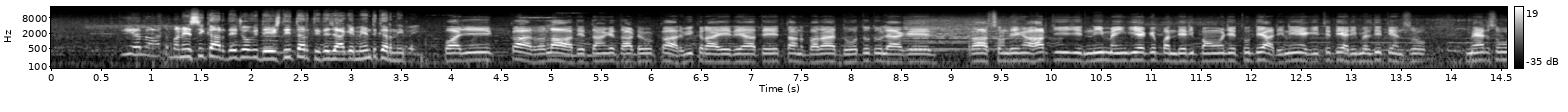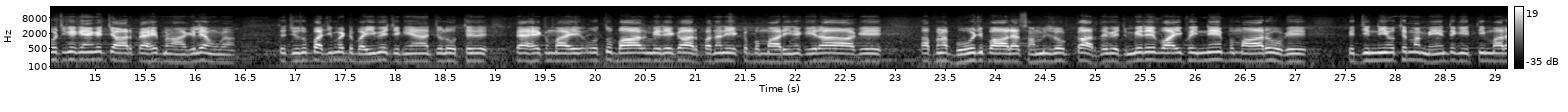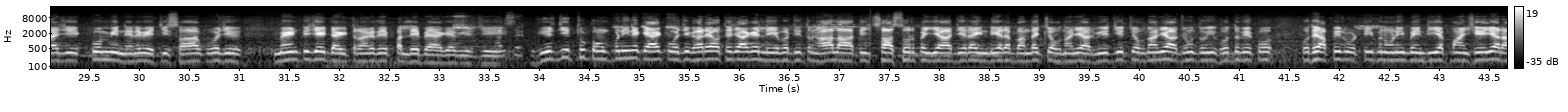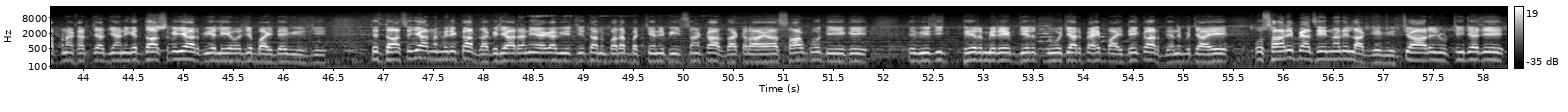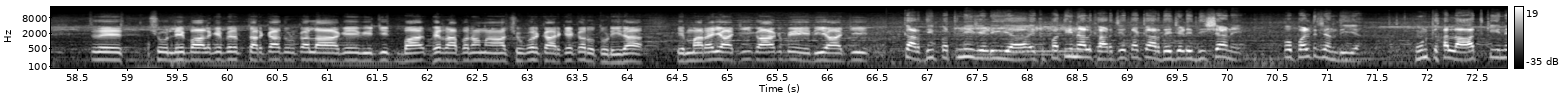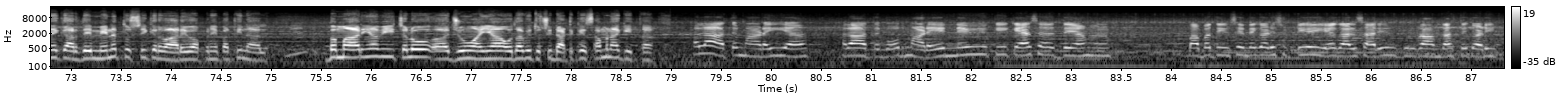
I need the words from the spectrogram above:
ਕੀ ਹਾਲਾਤ ਬਣੇ ਸੀ ਘਰ ਦੇ ਜੋ ਵਿਦੇਸ਼ ਦੀ ਧਰਤੀ ਤੇ ਜਾ ਕੇ ਮਿਹਨਤ ਕਰਨੀ ਪਈ? ਭਾਜੀ ਘਰ ਹਾਲਾਤ ਇਦਾਂ ਕਿ ਸਾਡੇ ਕੋਲ ਘਰ ਵੀ ਕਿਰਾਏ ਦੇ ਆ ਤੇ ਤੁਹਾਨੂੰ ਪਤਾ ਦੁੱਧ ਤੋਂ ਲੈ ਕੇ ਰਾਸ਼ਨ ਦੀਆਂ ਹਰ ਚੀਜ਼ ਇੰਨੀ ਮਹਿੰਗੀ ਹੈ ਕਿ ਬੰਦੇ ਦੀ ਪਹੁੰਚ ਇੱਥੋਂ ਦਿਹਾੜੀ ਨਹੀਂ ਹੈਗੀ ਤੇ ਦਿਹਾੜੀ ਮਿਲਦੀ 300 ਮੈਂ ਤਾਂ ਸੋਚ ਕੇ ਗਿਆ ਕਿ ਚਾਰ ਪੈਸੇ ਬਣਾ ਕੇ ਲਿਆਉਂਗਾ। ਤੇ ਜਦੋਂ ਭਾਜੀ ਮੈਂ ਦੁਬਈ ਵਿੱਚ ਗਿਆ, ਚਲੋ ਉੱਥੇ ਪੈਸੇ ਕਮਾਏ ਉਸ ਤੋਂ ਬਾਅਦ ਮੇਰੇ ਘਰ ਪਤਾ ਨਹੀਂ ਇੱਕ ਬਿਮਾਰੀ ਨੇ ਕਿਹੜਾ ਆ ਕੇ ਆਪਣਾ ਬੋਝ ਪਾ ਲਿਆ, ਸਮਝ ਲਓ ਘਰ ਦੇ ਵਿੱਚ। ਮੇਰੇ ਵਾਈਫ ਇੰਨੇ ਬਿਮਾਰ ਹੋ ਗਏ ਕਿ ਜਿੰਨੀ ਉੱਥੇ ਮੈਂ ਮਿਹਨਤ ਕੀਤੀ, ਮਹਾਰਾਜ ਜੀ, ਇੱਕੋ ਮਹੀਨੇ ਦੇ ਵਿੱਚ ਹੀ ਸਭ ਕੁਝ ਮਿੰਟ ਜੇ ਡਾਕਟਰਾਂ ਦੇ ਪੱਲੇ ਪੈ ਗਿਆ ਵੀਰ ਜੀ। ਵੀਰ ਜੀ, ਇੱਥੋਂ ਕੰਪਨੀ ਨੇ ਕਿਹਾ ਕੁਝ ਖਰਿਆ ਉੱਥੇ ਜਾ ਕੇ ਲੇਬਰ ਦੀ ਤਨਖਾਹ ਲਾਤੀ 700 ਰੁਪਈਆ ਜਿਹੜਾ ਇੰਡੀਆ ਦਾ ਬੰਦਾ 14000 ਵੀਰ ਜੀ 14000 ਤੋਂ ਤੁਸੀਂ ਖੁਦ ਵੇਖੋ, ਉੱਥੇ ਆਪਣੀ ਰੋਟੀ ਬਣਾਉਣੀ ਪੈਂਦੀ ਆ 5-6000 ਆਪਣਾ ਖਰਚਾ ਜਾਣੀ ਕਿ 10000 ਰੁਪਈਆ ਲੇਬਰ 'ਚ ਬਚਦਾ ਵੀਰ ਜੀ। ਤੇ 10000 ਨਾਲ ਮੇਰੇ ਘਰ ਦਾ ਗੁਜ਼ਾਰਾ ਨਹੀਂ ਹੈਗਾ ਵੀਰ ਜੀ, ਤੁਹਾਨੂੰ ਪਤਾ ਬੱਚਿਆਂ ਦੀ ਫੀਸਾਂ ਘਰ ਦਾ ਕਿਰਾਇਆ ਸਭ ਕੁਝ ਦੇ ਕੇ ਤੇ ਵੀਰ ਜੀ, ਫਿਰ ਮੇਰੇ ਜਿਹੜੇ 2-4 ਪੈਸੇ ਬਚਦੇ ਘਰਦਿਆਂ ਨੇ ਬਚਾਏ, ਉਹ ਸਾਰੇ ਪੈਸੇ ਇਹਨਾਂ ਦੇ ਲੱਗੇ ਵੀਰ, ਚਾਰ ਰੋਟੀ ਦਾ ਜੇ ਤੇ ਛੋਲੇ ਬਾਲ ਕੇ ਫਿਰ ਤੜਕਾ ਤੁੜਕਾ ਲਾ ਕੇ ਵੀਰ ਜੀ, ਬਾਅਦ ਫਿਰ ਰੱਬ ਦਾ ਨਾਮ ਸ਼ੁਕਰ ਕਰਕੇ ਘਰੋਂ ਤੁੜੀ ਦਾ ਕਿ ਮਹਾਰਾਜ ਅੱਜ ਹੀ ਗਾਹਕ ਭੇਜਦੀ, ਅੱਜ ਹੀ ਘਰ ਦੀ ਪਤਨੀ ਜਿਹੜੀ ਆ, ਇੱਕ ਪਤੀ ਨਾਲ ਖੜ ਜੇ ਤਾਂ ਘਰ ਦੇ ਜਿਹੜੇ ਦਿਸ਼ਾ ਨੇ, ਉਹ ਪਲਟ ਜਾਂਦੀ ਆ। ਹੁਣ ਹਾਲਾਤ ਕੀ ਨੇ ਕਰਦੇ ਮਿਹਨਤ ਤੁਸੀਂ ਕਰਵਾ ਰਹੇ ਹੋ ਆਪਣੇ ਪਤੀ ਨਾਲ। ਬਿਮਾਰੀਆਂ ਵੀ ਚਲੋ ਅ, ਜੋ ਆਈਆਂ ਉਹਦਾ ਵੀ ਤੁਸੀਂ ਡਟ ਕੇ ਸਾਹਮਣਾ ਕੀਤਾ। ਹਾਲਾਤ ਤੇ ਮਾੜੇ ਹੀ ਆ। ਹਾਲਾਤ ਤੇ ਬਹੁਤ ਮਾੜੇ। ਇੰਨੇ ਵੀ ਕੀ ਕਹਿ ਸਕਦੇ ਆ ਹੁਣ। ਬਾਬਾ ਦੀਪ ਸਿੰਘ ਦੇ ਗਾੜੀ ਸੁੱਟੀ ਹੋਈ ਹੈ ਗੱਲ ਸਾਰੀ ਗੁਰੂ ਰਾਮਦਾਸ ਦੇ ਗਾੜੀ।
